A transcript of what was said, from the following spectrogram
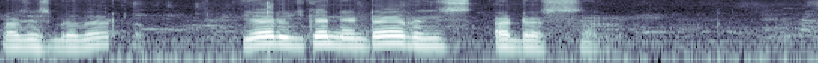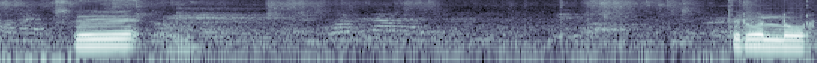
Rajesh brother here you can enter his address say Tiruvallur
